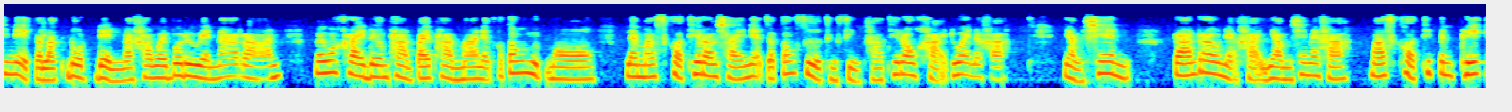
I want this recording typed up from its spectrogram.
ที่มีเอกลักษณ์โดดเด่นนะคะ ไว้บริเวณหน้าร้าน ไม่ว่าใครเดินผ่านไปผ่านมาเนี่ยก็ต้องหยุดมอง และมัสคอตที่เราใช้เนี่ยจะต้องสื่อถึงสินค้าที่เราขายด้วยนะคะ อย่างเช่น ร้านเราเนี่ยขายยำใช่ไหมคะมัสคอตที่เป็นพริก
